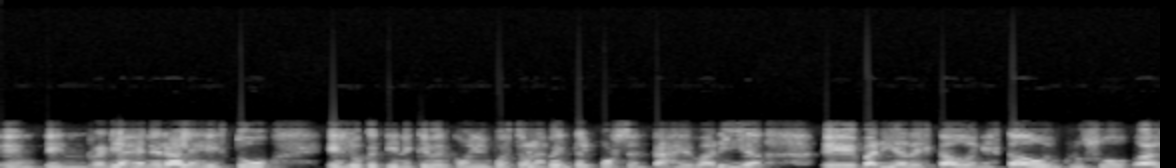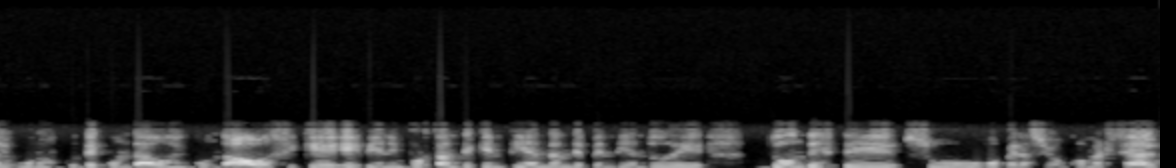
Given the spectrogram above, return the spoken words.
en, reglas generales esto es lo que tiene que ver con el impuesto a las ventas, el porcentaje varía, eh, varía de estado en estado, incluso algunos de condados en condado, así que es bien importante que entiendan, dependiendo de dónde esté su operación comercial,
